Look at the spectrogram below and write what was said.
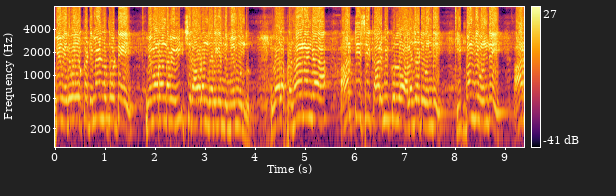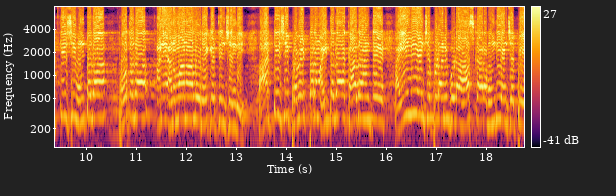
మేము ఇరవై ఒక్క డిమాండ్లతోటి మెమోరాండం ఇచ్చి రావడం జరిగింది మీ ముందు. ఇవాళ ప్రధానంగా ఆర్టీసీ కార్మికుల్లో అలజడి ఉంది ఇబ్బంది ఉంది. ఆర్టీసీ ఉంటుందా పోతుందా అనే అనుమానాలు రేకెత్తించింది. ఆర్టీసీ ప్రైవేట్ పరం అవుతుందా కాదా అంటే అయింది అని చెప్పడానికి కూడా ఆస్కారం ఉంది అని చెప్పి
